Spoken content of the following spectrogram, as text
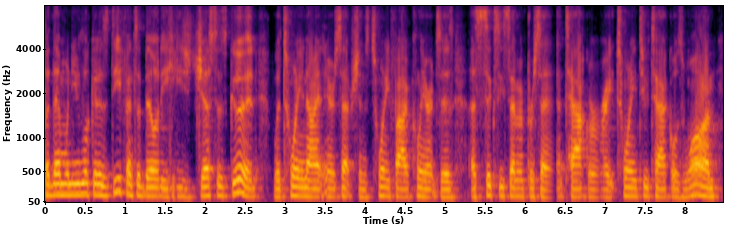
But then when you look at his defense ability, he's just as good with 29 interceptions, 25 clearances, a 67% tackle rate, 22 tackles won.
